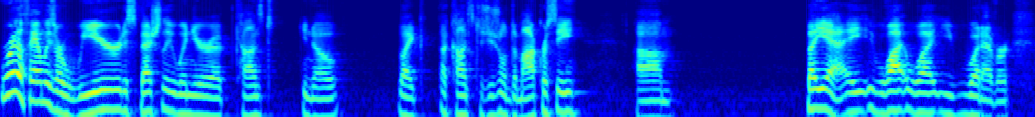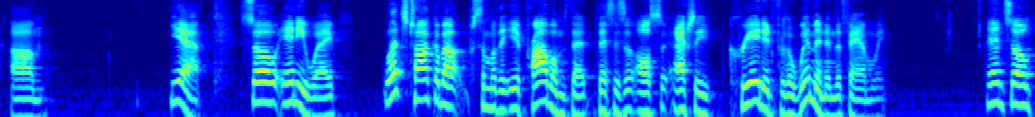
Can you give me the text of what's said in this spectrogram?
royal families are weird, especially when you're a const, you know, like a constitutional democracy. Um, but yeah, what what you whatever. Um, yeah. So anyway, let's talk about some of the problems that this is also actually created for the women in the family. And so,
